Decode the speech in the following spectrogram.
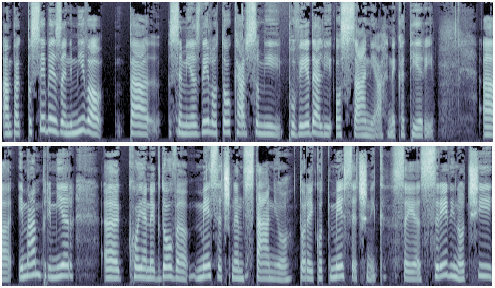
ampak posebej zanimivo pa se mi je zdelo to, kar so mi povedali o sanjah nekateri. Uh, imam primer, uh, ko je nekdo v mesečnem stanju, torej kot mesečnik, se je sredi noči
